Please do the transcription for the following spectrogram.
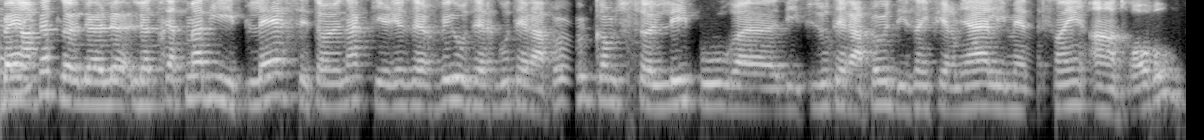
ben, En fait, le, le, le, traitement des plaies, c'est un acte qui est réservé aux ergothérapeutes, comme ce l'est pour euh, des physiothérapeutes, des infirmières, les médecins, entre autres.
